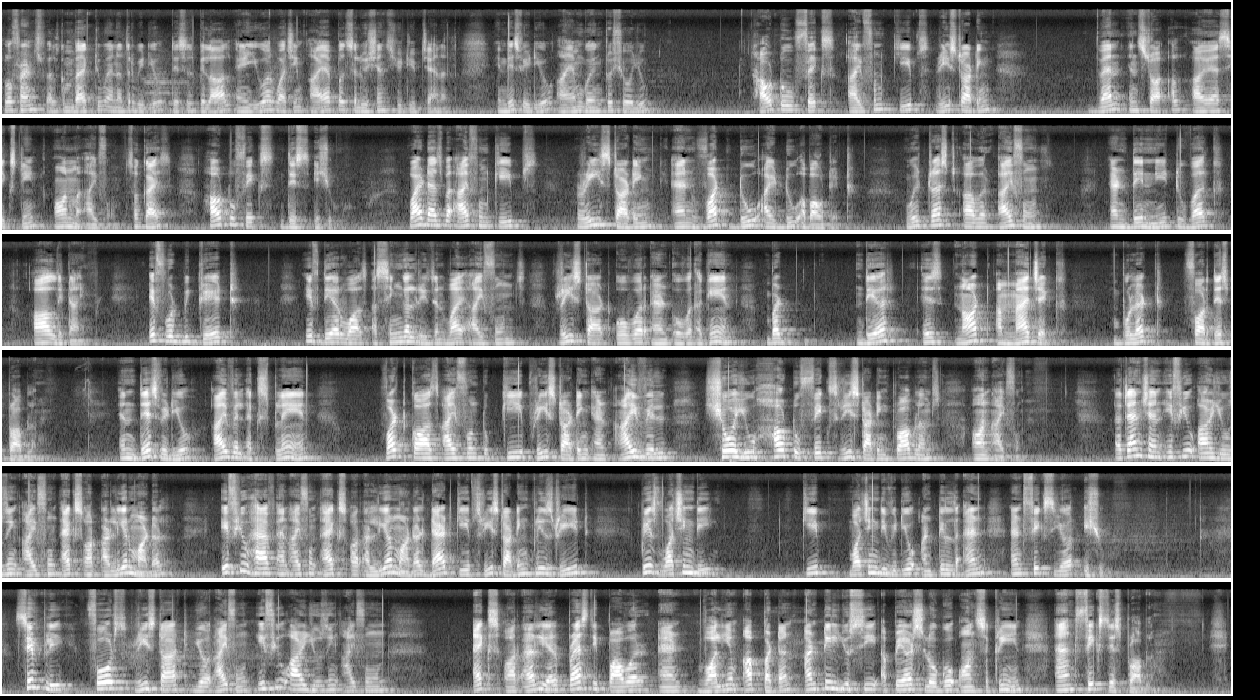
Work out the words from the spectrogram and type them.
Hello friends, welcome back to another video. This is Bilal and you are watching iApple Solutions YouTube channel. In this video, I am going to show you how to fix iPhone keeps restarting when install iOS 16 on my iPhone. So guys, how to fix this issue? Why does my iPhone keeps restarting and what do I do about it? We trust our iPhone and they need to work all the time. It would be great if there was a single reason why iPhones restart over and over again, but there is not a magic bullet for this problem. In this video, I will explain what caused iPhone to keep restarting and I will show you how to fix restarting problems on iPhone. Attention if you are using iPhone X or earlier model. If you have an iPhone X or earlier model that keeps restarting, please read, please watching the keep watching the video until the end and fix your issue. Simply force restart your iPhone if you are using iPhone X or earlier, press the power and volume up button until you see Apple's logo on screen and fix this problem.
